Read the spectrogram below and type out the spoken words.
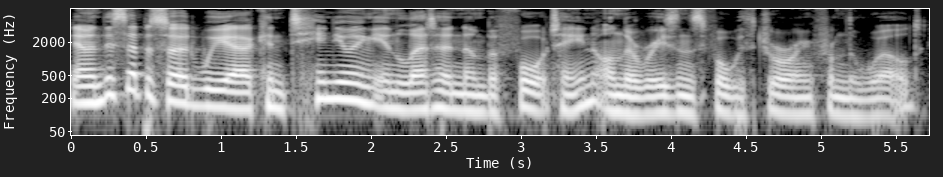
Now, in this episode, we are continuing in letter number 14 on the reasons for withdrawing from the world.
